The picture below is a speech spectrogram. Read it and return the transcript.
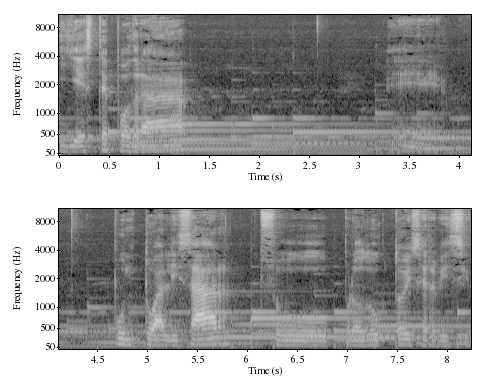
y este podrá eh, puntualizar su producto y servicio.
